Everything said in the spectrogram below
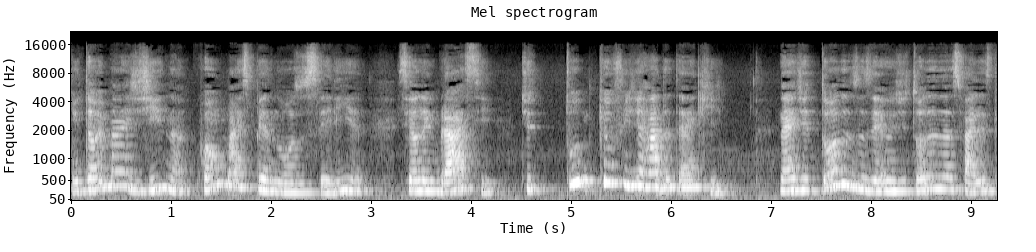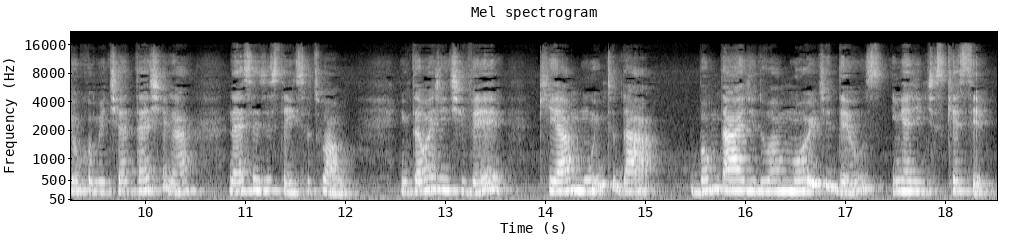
Então imagina quão mais penoso seria se eu lembrasse de tudo que eu fiz de errado até aqui, né? De todos os erros, de todas as falhas que eu cometi até chegar nessa existência atual. Então a gente vê que há muito da bondade, do amor de Deus em a gente esquecer,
